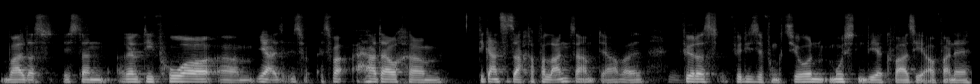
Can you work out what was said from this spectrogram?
weil das ist dann relativ hoher, ähm, ja, es, es, es war, hat auch ähm, die ganze Sache verlangsamt, ja, weil für, das, für diese Funktion mussten wir quasi auf eine,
